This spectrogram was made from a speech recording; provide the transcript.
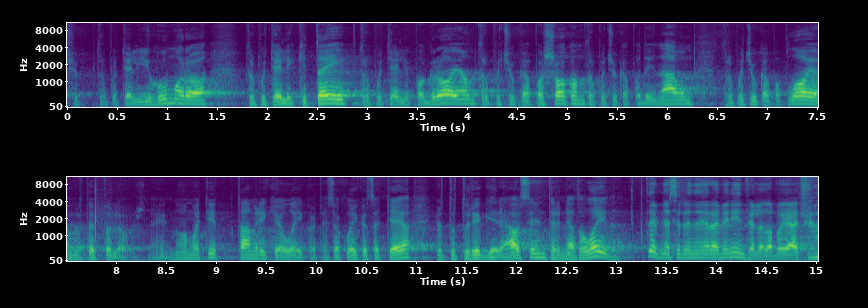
šiaip truputėlį humoro, truputėlį kitaip, truputėlį pagrojom, trupučiuką pašokom, trupučiuką padainavom, trupučiuką paplojom ir taip toliau. Žinai. Nu, matyt, tam reikėjo laiko. Tiesiog laikas atėjo ir tu turi geriausią interneto laidą. Taip, nes ir jinai yra vienintelė, labai ačiū.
